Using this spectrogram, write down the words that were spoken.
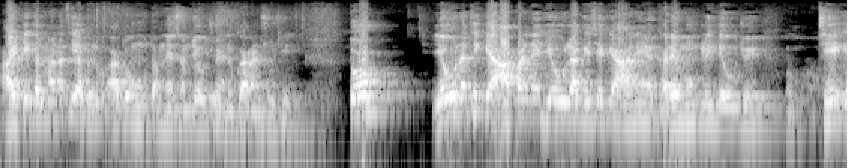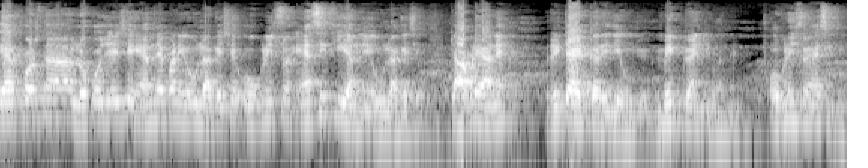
આર્ટિકલમાં નથી આપેલું. આ તો હું તમને સમજાવું છું એનું કારણ શું છે. તો એવું નથી કે આપણને જેવું લાગે છે કે આને ઘરે મોકલી દેવું જોઈએ. જે એરફોર્સના લોકો જે છે, એમને પણ એવું લાગે છે, ઓગણીસો એંસીથી એમને એવું લાગે છે કે આપણે આને રિટાયર કરી દેવું જોઈએ મિગ ટ્વેન્ટી વનને ઓગણીસો એંસીથી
